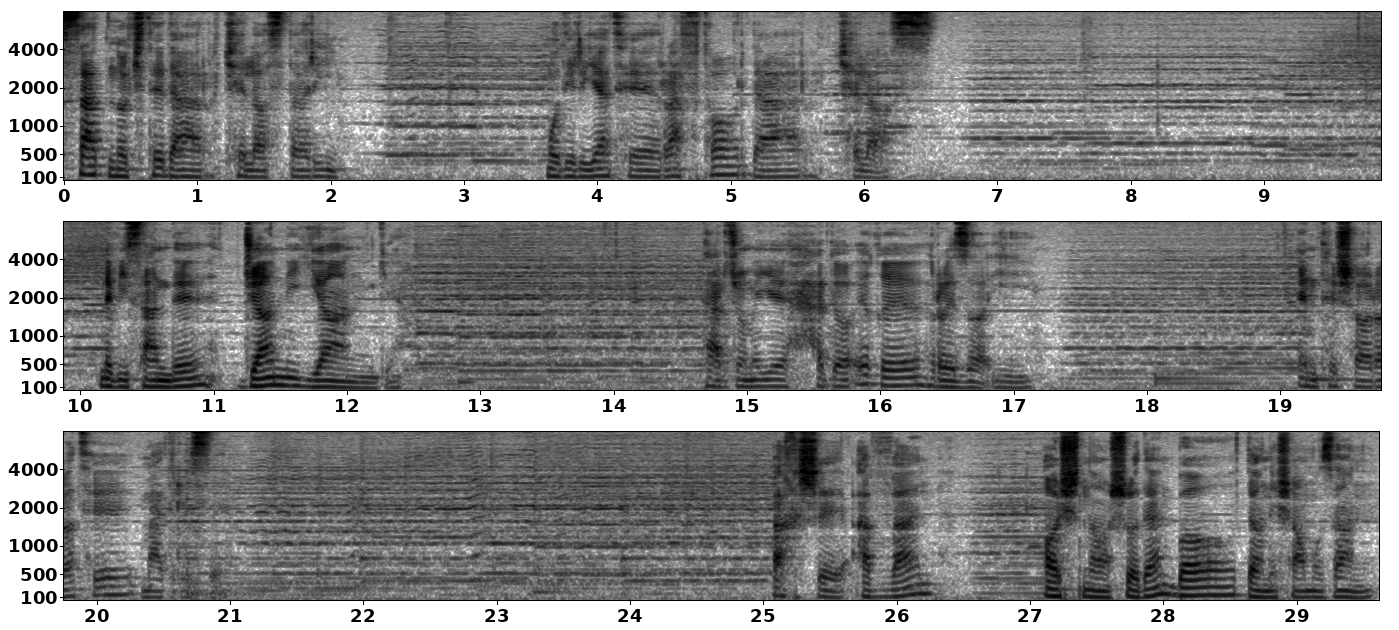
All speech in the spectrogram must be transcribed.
صد نکته در کلاسداری مدیریت رفتار در کلاس. نویسنده جان یانگ. ترجمه حدائق رضایی. انتشارات مدرسه. بخش اول آشنا شدن با دانش آموزان.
